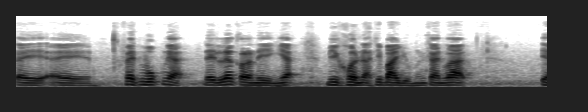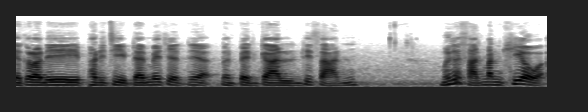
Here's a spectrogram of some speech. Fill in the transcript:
ในเฟซบุ๊กเนี่ยในเรื่องกรณีอย่างเงี้ยมีคนอธิบายอยู่เหมือนกันว่า อย่างกรณี punitive damages เนี่ยมันเป็นการที่ศาลเหมือนกับศาลมันเคี้ยวอะ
